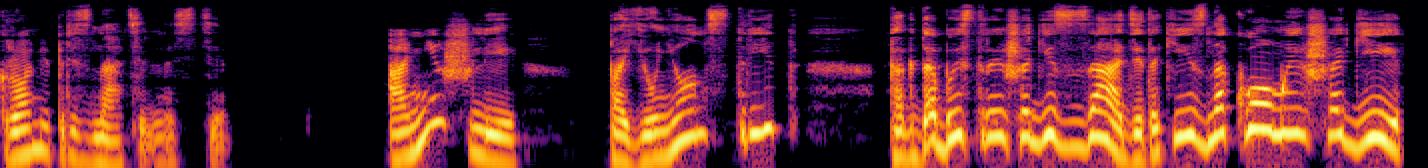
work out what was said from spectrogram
кроме признательности. Они шли по Юнион-стрит, когда быстрые шаги сзади, такие знакомые шаги,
